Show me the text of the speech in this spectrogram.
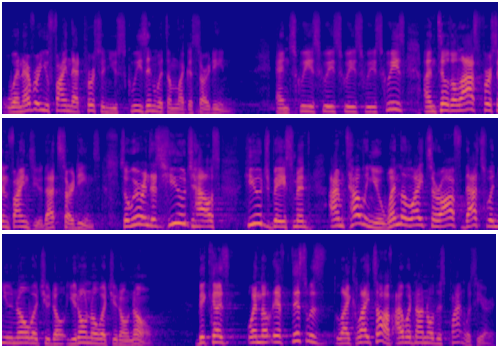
whenever you find that person you squeeze in with them like a sardine and squeeze, squeeze, squeeze, squeeze, squeeze until the last person finds you. That's sardines. So we were in this huge house, huge basement. I'm telling you, when the lights are off, that's when you know what you don't you don't know what you don't know. Because when the, if this was like lights off, I would not know this plant was here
